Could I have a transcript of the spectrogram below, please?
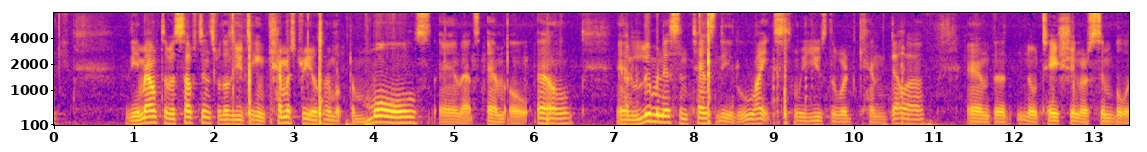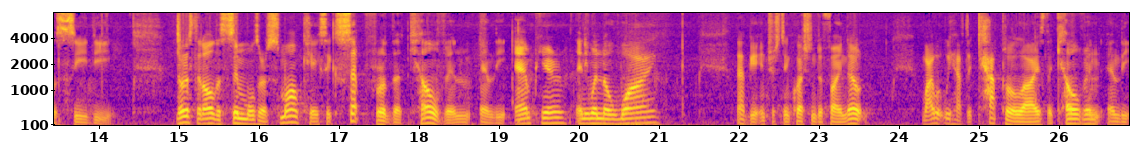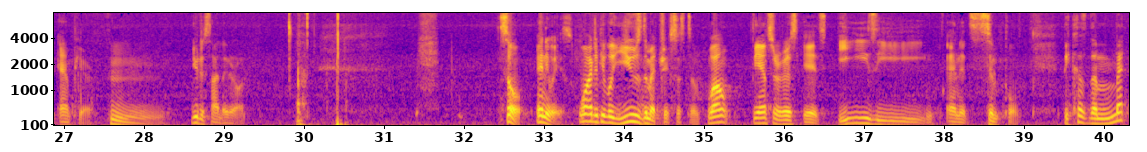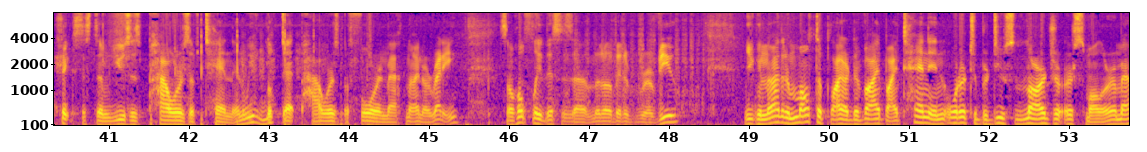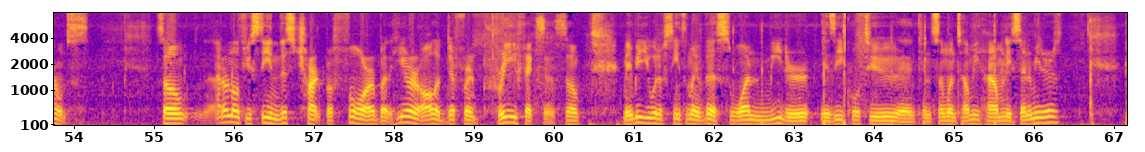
The amount of a substance, for those of you taking chemistry, you're talking about the moles, and that's MOL. And luminous intensity, light, we use the word candela, and the notation or symbol is CD. Notice that all the symbols are small case except for the Kelvin and the ampere. Anyone know why? That'd be an interesting question to find out. Why would we have to capitalize the Kelvin and the ampere? Hmm. You decide later on. So, anyways, why do people use the metric system? Well, the answer is it's easy and it's simple. Because the metric system uses powers of 10, and we've looked at powers before in Math 9 already, so hopefully this is a little bit of a review. You can either multiply or divide by 10 in order to produce larger or smaller amounts. So I don't know if you've seen this chart before, but here are all the different prefixes. So maybe you would have seen something like this. One meter is equal to, and can someone tell me how many centimeters?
